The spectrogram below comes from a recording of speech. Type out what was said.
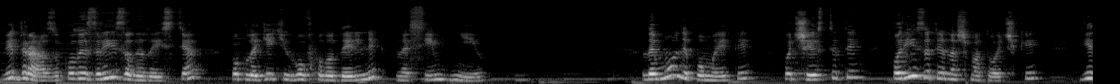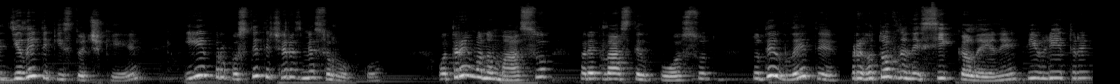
Відразу, коли зрізали листя, покладіть його в холодильник на 7 днів. Лимони помити, почистити, порізати на шматочки, відділити кісточки і пропустити через м'ясорубку. Отриману масу перекласти в посуд, туди влити приготовлений сік калини пів літри,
